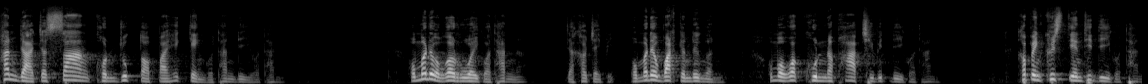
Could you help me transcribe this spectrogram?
ท่านอยากจะสร้างคนยุคต่อไปให้เก่งกว่าท่านดีกว่าท่าน ผมไม่ได้บอกว่ารวยกว่าท่านนะอย่าเข้าใจผิด ผมไม่ได้วัดกันด้วยเงิน ผมบอกว่าคุณภาพชีวิตดีกว่าท่าน เขาเป็นคริสเตียนที่ดีกว่าท่าน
